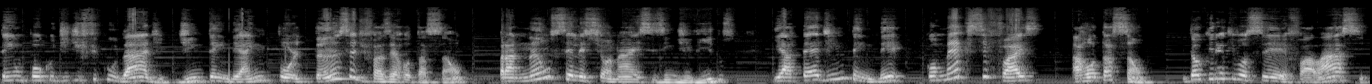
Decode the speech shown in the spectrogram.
tem um pouco de dificuldade de entender a importância de fazer a rotação para não selecionar esses indivíduos e até de entender como é que se faz a rotação. Então eu queria que você falasse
